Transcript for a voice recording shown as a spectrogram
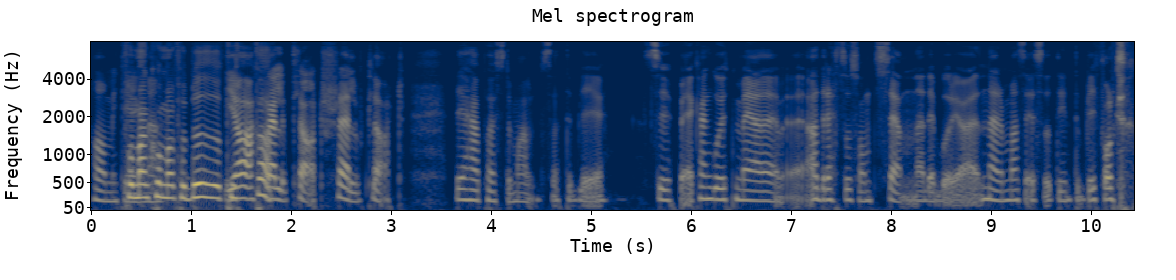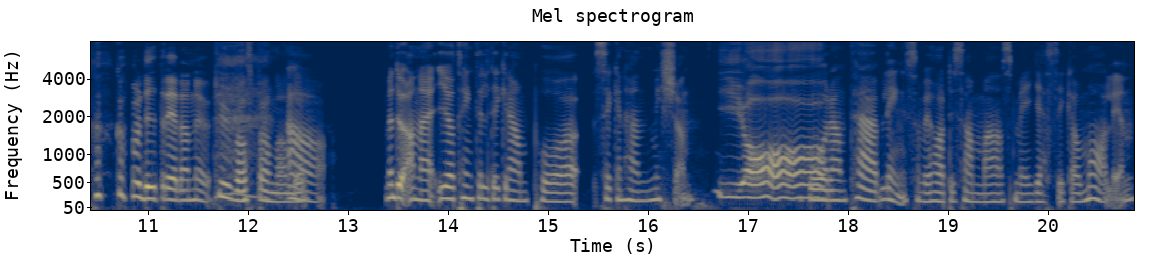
ha mitt Får man egna. komma förbi och titta? Ja, självklart, självklart. Det är här på Östermalm så att det blir super. Jag kan gå ut med adress och sånt sen när det börjar närma sig så att det inte blir folk som kommer dit redan nu. Gud vad spännande. Ja. Men du Anna, jag tänkte lite grann på Second Hand Mission. Ja! Våran tävling som vi har tillsammans med Jessica och Malin.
